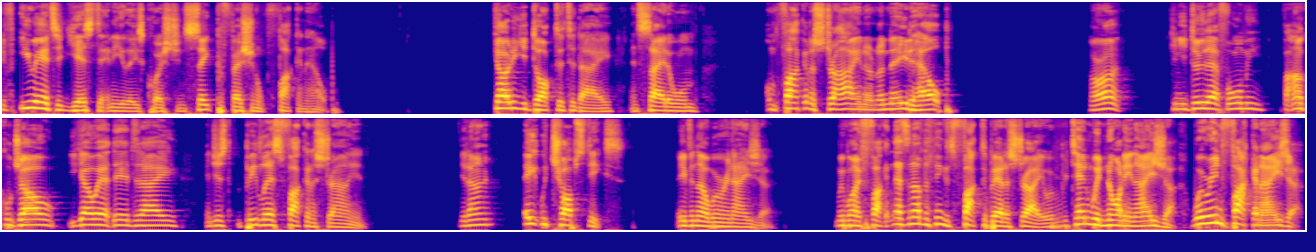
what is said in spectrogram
If you answered yes to any of these questions, seek professional fucking help. Go to your doctor today and say to him, I'm fucking Australian and I need help. All right? Can you do that for me? For Uncle Joel, you go out there today and just be less fucking Australian. You know, eat with chopsticks, even though we're in Asia. We won't fucking. That's another thing that's fucked about Australia. We pretend we're not in Asia. We're in fucking Asia.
